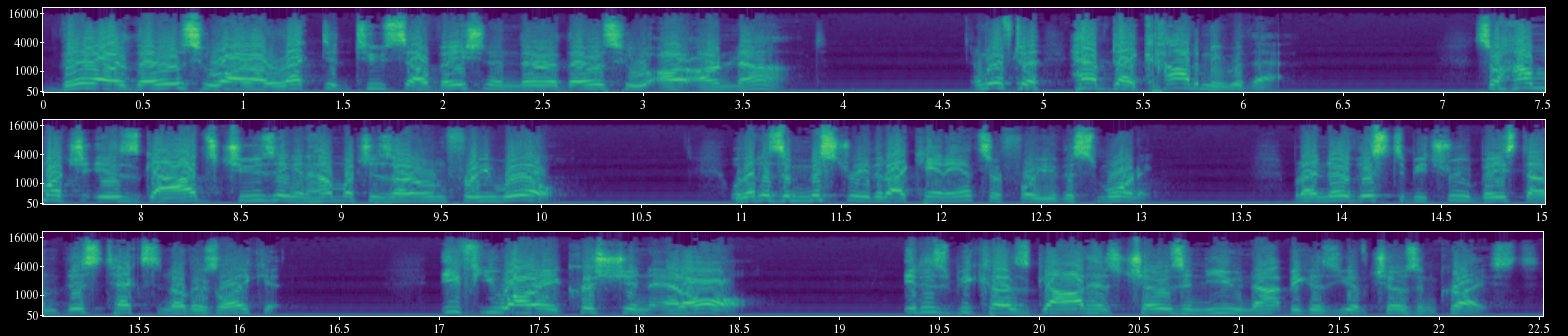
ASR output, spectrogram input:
there are those who are elected to salvation and there are those who are, are not? And we have to have dichotomy with that. So, how much is God's choosing and how much is our own free will? Well, that is a mystery that I can't answer for you this morning. But I know this to be true based on this text and others like it. If you are a Christian at all, it is because God has chosen you, not because you have chosen Christ.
